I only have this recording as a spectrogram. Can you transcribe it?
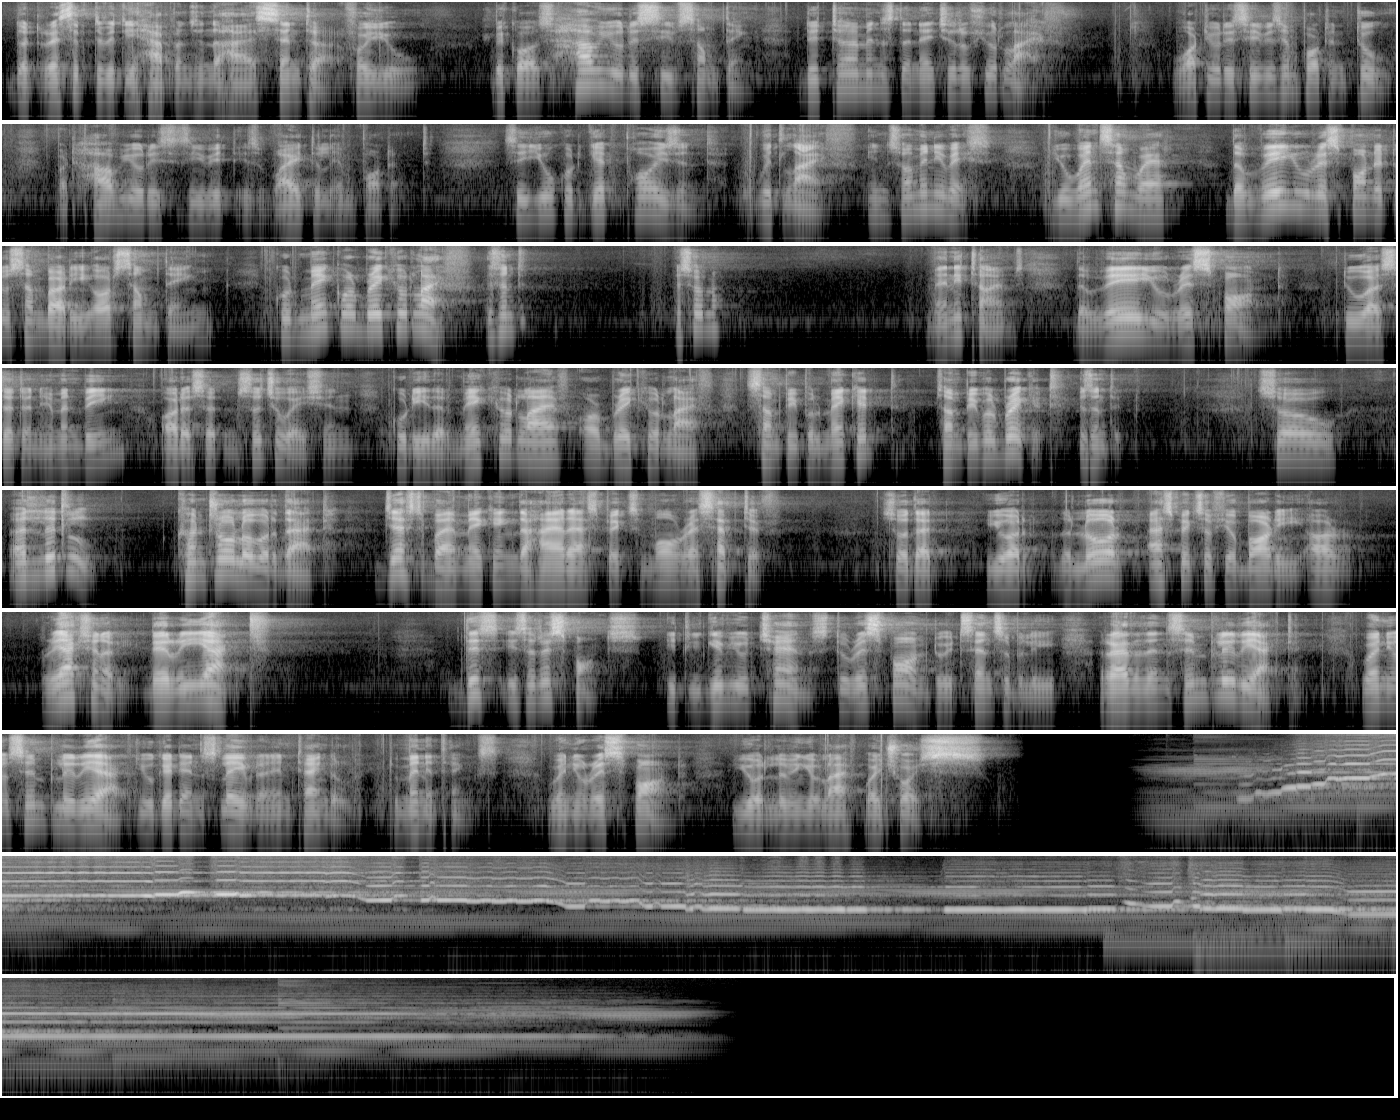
that receptivity happens in the highest center for you because how you receive something determines the nature of your life. What you receive is important too, but how you receive it is vital important. See, you could get poisoned with life in so many ways. You went somewhere, the way you responded to somebody or something could make or break your life, isn't it? Yes or no? Many times, the way you respond to a certain human being or a certain situation could either make your life or break your life. Some people make it, some people break it, isn't it? So, a little control over that just by making the higher aspects more receptive so that your… the lower aspects of your body are reactionary, they react. This is a response. It will give you a chance to respond to it sensibly rather than simply reacting. When you simply react, you get enslaved and entangled to many things. When you respond, you are living your life by choice.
